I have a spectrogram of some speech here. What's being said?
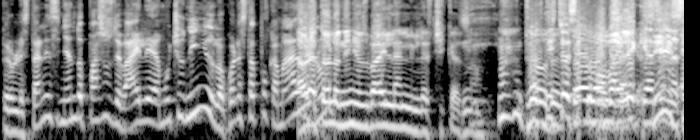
pero le están enseñando pasos de baile a muchos niños, lo cual está poca madre. Ahora ¿no? todos los niños bailan y las chicas no. ¿Has visto ese como baile que hacen sí,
